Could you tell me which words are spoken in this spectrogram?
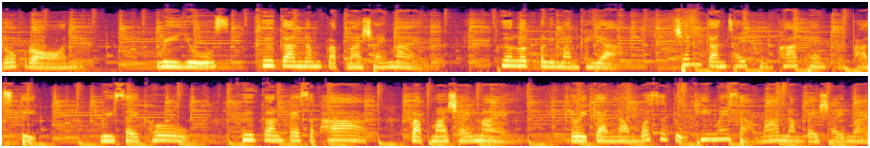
โลกร้อน reuse คือการนำกลับมาใช้ใหม่ เพื่อลดปริมาณขยะ เช่นการใช้ถุงผ้าแทนถุงพลาสติก recycle คือการแปลสภาพ กลับมาใช้ใหม่ โดยการนำวัสดุที่ไม่สามารถนำไปใช้ใหม่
